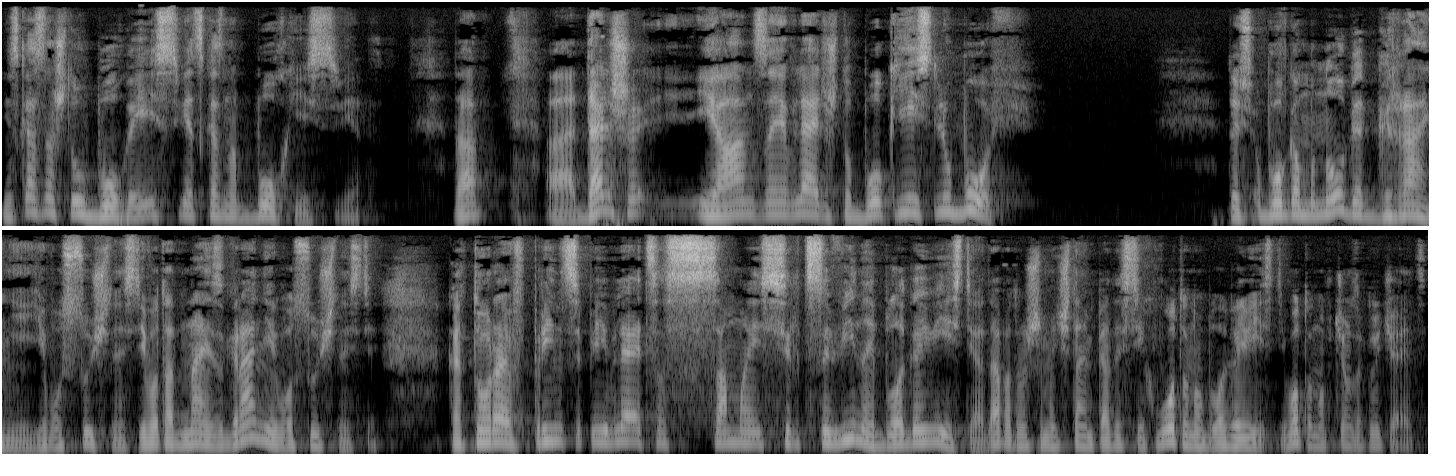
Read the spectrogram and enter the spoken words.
Не сказано, что у Бога есть свет, сказано, Бог есть свет. Да? А дальше Иоанн заявляет, что Бог есть любовь. То есть у Бога много граней Его сущности. И вот одна из граней Его сущности, которая, в принципе, является самой сердцевиной благовестия, да, потому что мы читаем пятый стих, вот оно благовестие, вот оно в чем заключается.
